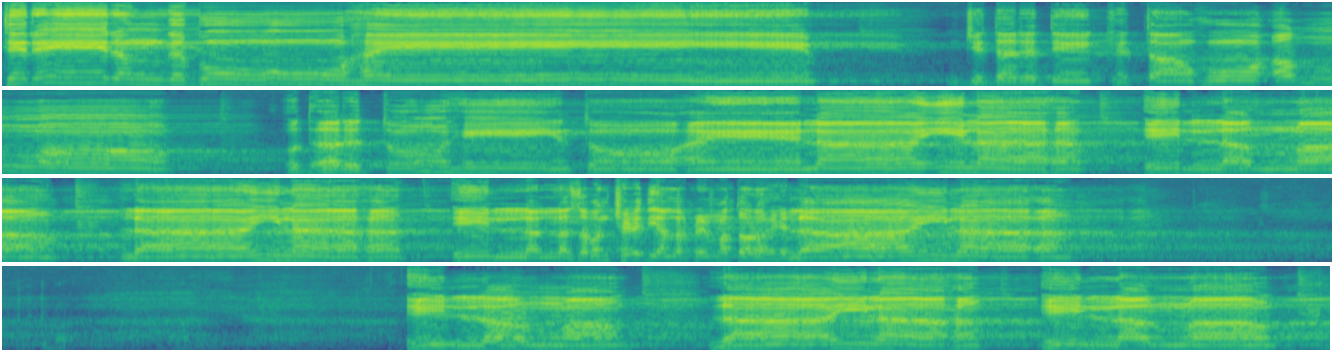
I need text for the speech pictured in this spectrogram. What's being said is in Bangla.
تیرے رنگ بو ہے. جدر دیکھتا ہوں اللہ उधर तो ही तो है ला इलाहा इल्लल्लाह ला इलाहा ইল্লাল্লাহ জবান ছেড়ে দিয়ে আল্লাহর প্রেম মতো রহে লা ইলাহা ইল্লাল্লাহ লা ইলাহা ইল্লাল্লাহ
